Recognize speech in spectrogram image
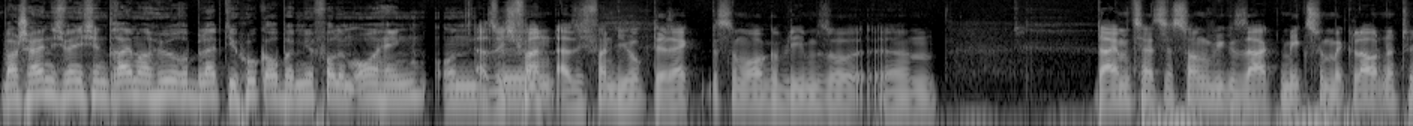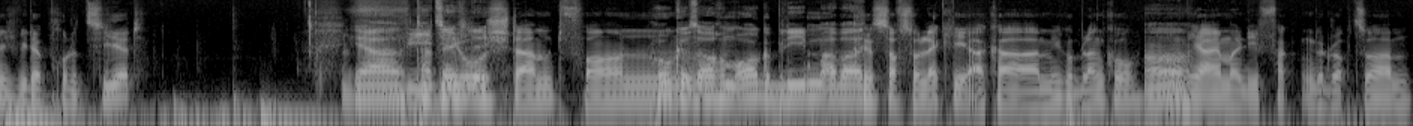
Wahrscheinlich, wenn ich ihn dreimal höre, bleibt die Hook auch bei mir voll im Ohr hängen. Und, Also ich äh, fand, also ich fand die Hook direkt ist im Ohr geblieben so. Ähm, Diamonds heißt der Song, wie gesagt, Mix und McLeod natürlich wieder produziert. Ja, Video tatsächlich. stammt von Hook ist auch im Ohr geblieben, aber Christoph Solecki, aka Amigo Blanco, Ah. um hier einmal die Fakten gedroppt zu haben.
